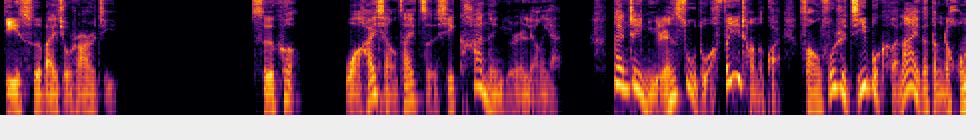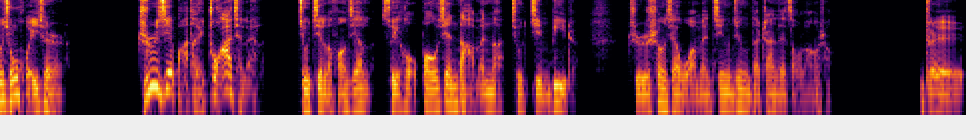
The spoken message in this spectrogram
第四百九十二集。此刻我还想再仔细看那女人两眼，但这女人速度非常的快，仿佛是急不可耐的等着黄琼回去似的，直接把她给抓起来了，就进了房间了。随后包间大门呢就紧闭着，只剩下我们静静的站在走廊上。这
